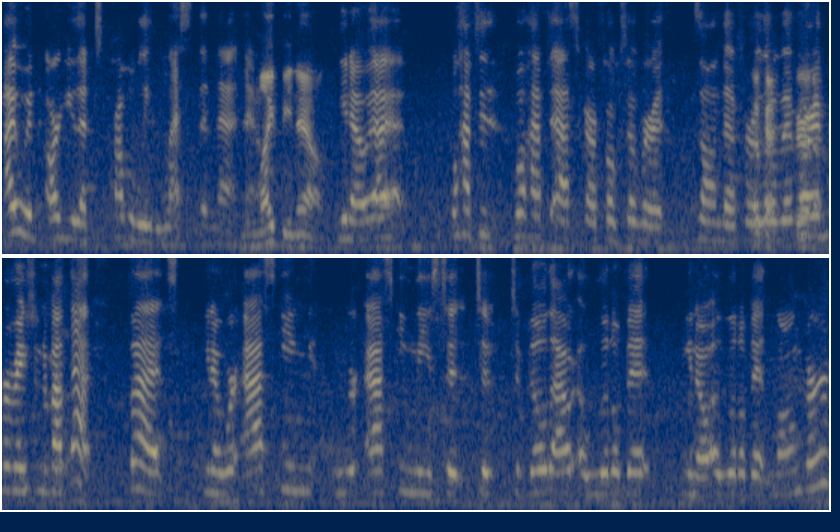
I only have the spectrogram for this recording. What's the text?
I would argue that it's probably less than that now. it might be now. you know, uh, we'll have to we'll have to ask our folks over at Zonda for a Okay, little bit more enough. information about that. But you know, we're asking we're asking these to, to to build out a little bit, you know, a little bit longer,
